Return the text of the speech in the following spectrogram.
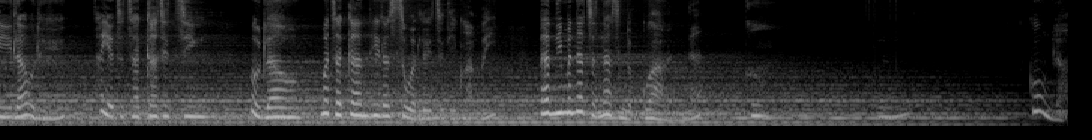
ดีแล้วหรือ ถ้าอยากจะจัดการจริงๆพวกเรามาจัดการทีละส่วนเลยจะดีกว่าไหมแบบนี้มันน่าจะน่าสนุกกว่านะกุ้งอืมกุ้งเหรอ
